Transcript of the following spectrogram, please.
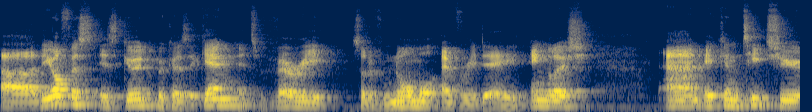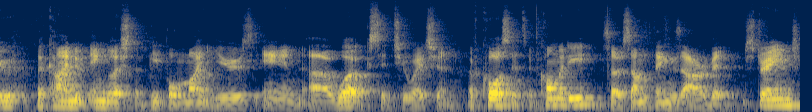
uh, The Office is good because, again, it's very sort of normal, everyday English. And it can teach you the kind of English that people might use in a work situation. Of course, it's a comedy, so some things are a bit strange,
